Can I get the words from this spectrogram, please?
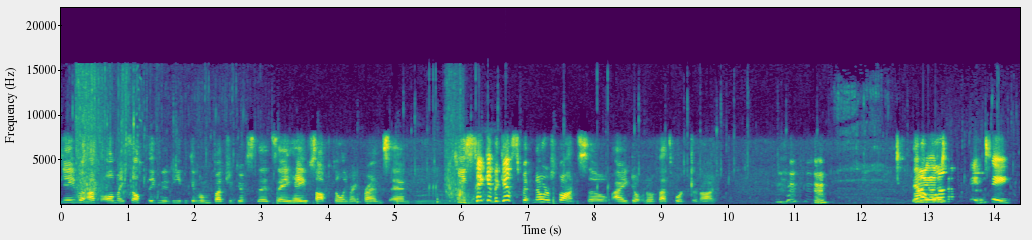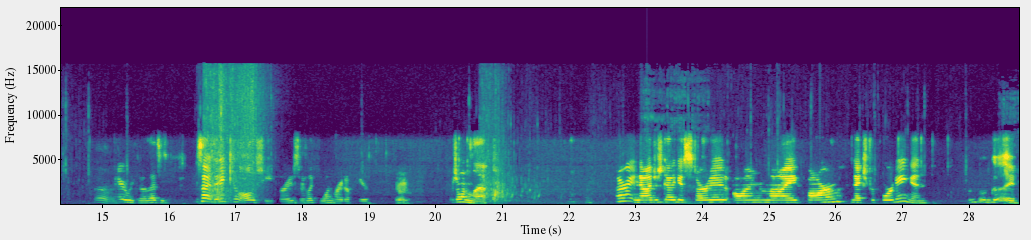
gave up all my self dignity to give him a bunch of gifts that say, "Hey, stop killing my friends," and he's taken the gifts, but no response. So I don't know if that's worked or not. They Now don't oh, you'll just have to wait and see. Oh. There we go. That's it. Besides, I didn't kill all the sheep, right? There's like one right up here. Good. There's one left. Alright, now I just gotta get started on my farm next recording, and I'm doing good.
